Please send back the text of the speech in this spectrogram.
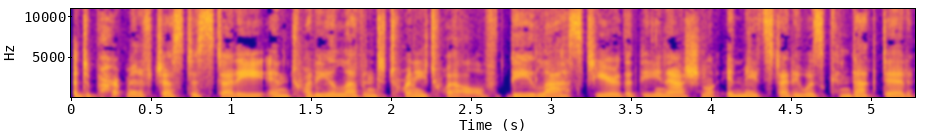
A Department of Justice study in 2011 to 2012, the last year that the National Inmate Study was conducted,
